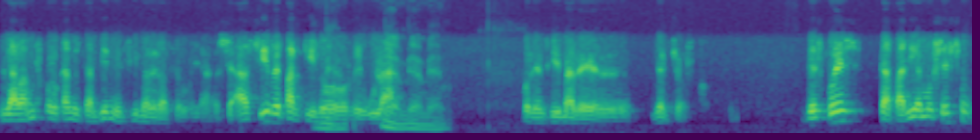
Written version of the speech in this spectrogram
la vamos colocando también encima de la cebolla. O sea, así repartido regular Bien, bien, bien. por encima del, del chosco. Después taparíamos eso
